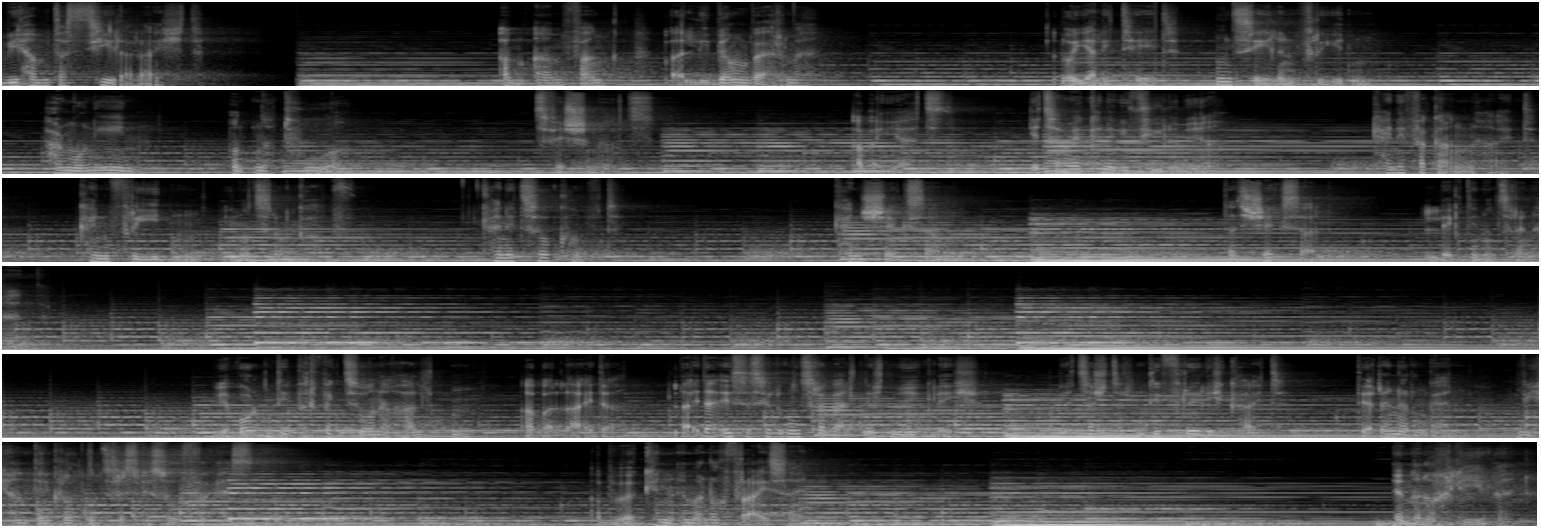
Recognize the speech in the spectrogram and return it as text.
Wir haben das Ziel erreicht. Am Anfang war Liebe und Wärme, Loyalität und Seelenfrieden, Harmonien und Natur zwischen uns. Aber jetzt, jetzt haben wir keine Gefühle mehr, keine Vergangenheit, keinen Frieden in unserem Kopf, keine Zukunft, kein Schicksal. Das Schicksal liegt in unseren Händen. Können immer noch frei sein. Immer noch lieben.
